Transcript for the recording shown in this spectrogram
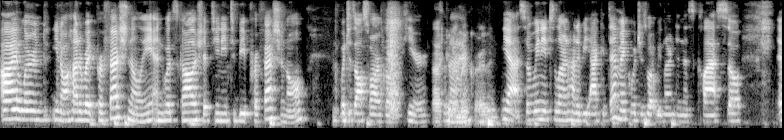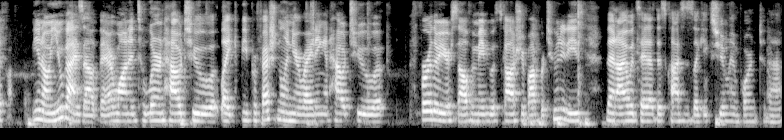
I learned, you know, how to write professionally and with scholarships you need to be professional, which is also our goal here. Academic writing. Yeah, so we need to learn how to be academic, which is what we learned in this class. So if you know, you guys out there wanted to learn how to like be professional in your writing and how to further yourself and maybe with scholarship opportunities, then I would say that this class is like extremely important to that.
